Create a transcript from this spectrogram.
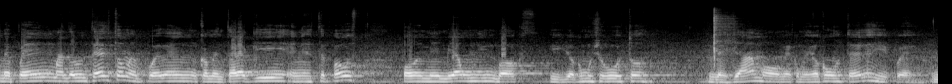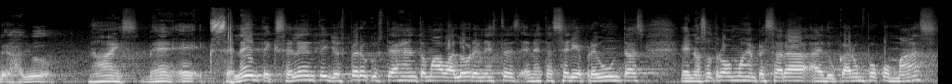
me pueden mandar un texto, me pueden comentar aquí en este post o me envían un inbox y yo con mucho gusto les llamo o me comunico con ustedes y pues les ayudo. Nice, eh, excelente, excelente. Yo espero que ustedes hayan tomado valor en, este, en esta serie de preguntas. Eh, nosotros vamos a empezar a, educar un poco más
